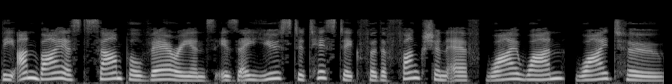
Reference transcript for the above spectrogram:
The unbiased sample variance is a U statistic for the function f y1, y2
